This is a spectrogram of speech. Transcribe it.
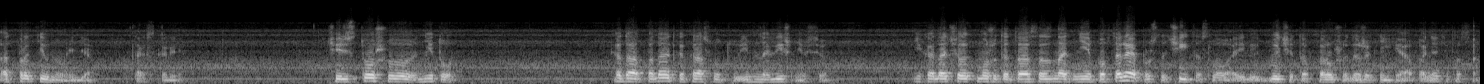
от противного идя, так скорее. Через то, что не то. Когда отпадает как раз вот именно лишнее все. И когда человек может это осознать, не повторяя просто чьи-то слова или вычитав хорошие даже книги, а понять это сам.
